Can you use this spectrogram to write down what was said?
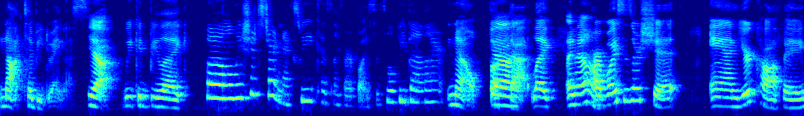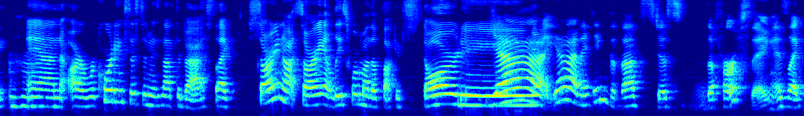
not to be doing this. Yeah, We could be like, well, we should start next week because like our voices will be better. No, fuck Yeah. that. Like I know. our voices are shit, and you're coughing, Mhm. and our recording system is not the best. Like, sorry, not sorry. At least we're motherfucking starting. Yeah, yeah, and I think that that's just the first thing is like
